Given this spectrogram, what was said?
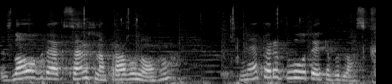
знову буде акцент на праву ногу. Не переплутайте, будь ласка.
